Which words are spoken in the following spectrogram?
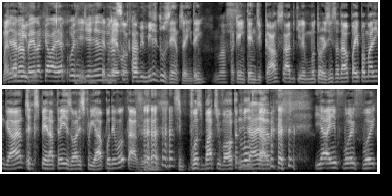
Mas já era horrível. velho naquela época, hoje em dia já É, virou é uma. Kombi 1200 ainda, hein? Nossa. Pra quem entende de carro, sabe que o motorzinho só dava pra ir pra Maringá, tinha que esperar três horas esfriar pra poder voltar. Se fosse bate e volta, não voltava. Já era. E aí foi, foi.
